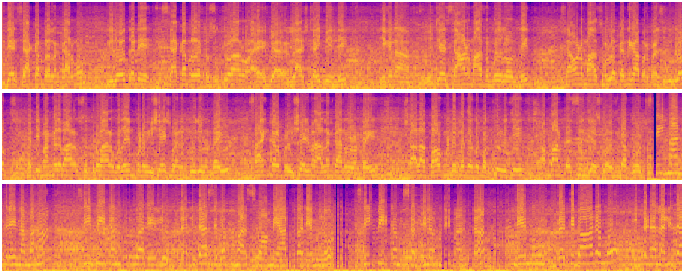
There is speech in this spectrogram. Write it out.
ఇదే శాకాంబర ఈ రోజుతోటి శాకాంబర శుక్రవారం లాస్ట్ అయిపోయింది. ఇక వచ్చే శ్రావణ మాసం మొదలవుద్ది. శ్రావణ మాసంలో కన్నికా పరమేశ్వర గుడిలో ప్రతి మంగళవారం శుక్రవారం ఉదయం పూట విశేషమైన పూజలు ఉంటాయి. సాయంకాలం పూట విశేషమైన అలంకారాలు ఉంటాయి. చాలా బాగుంటాయి. ప్రతి ఒక్క భక్తులు వచ్చి అమ్మని దర్శనం చేసుకోవాల్సిందిగా కోరుతున్నాను శ్రీమాత్రే నమ. శ్రీపీఠం గురువరేలు లలితా శివకుమార్ స్వామి ఆధ్వర్యంలో శ్రీపీఠం సభ్యులం మేమంతా. మేము ప్రతి వారము ఇక్కడ లలితా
